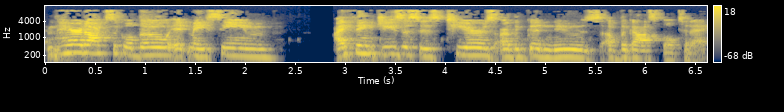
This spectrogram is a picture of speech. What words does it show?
And paradoxical though it may seem, I think Jesus' tears are the good news of the gospel today.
